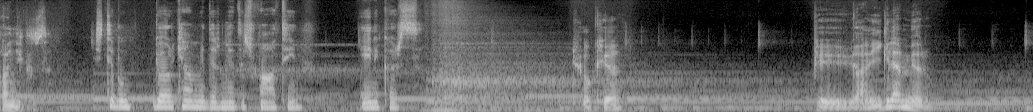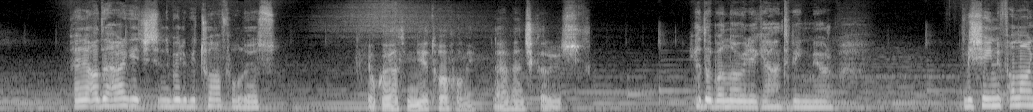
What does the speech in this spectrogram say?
Hangi kızla? İşte bu Görkem midir nedir Fatih'in yeni karısı. Yok ya. Bir, yani ilgilenmiyorum. Yani adı her geçtiğinde böyle bir tuhaf oluyorsun. Yok hayatım niye tuhaf olayım? Nereden çıkarıyorsun? Ya da bana öyle geldi bilmiyorum. Bir şeyini falan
